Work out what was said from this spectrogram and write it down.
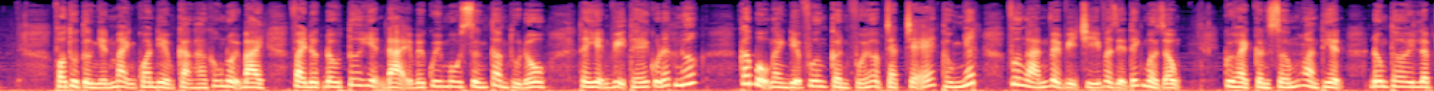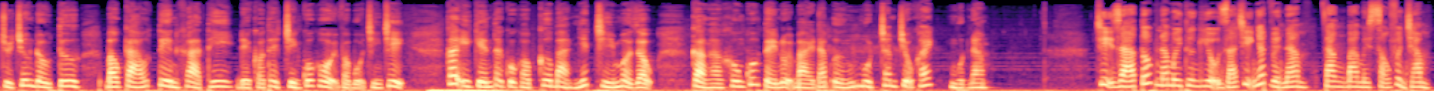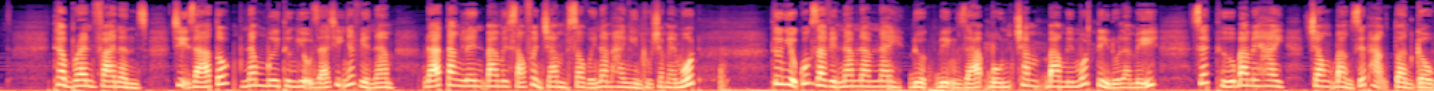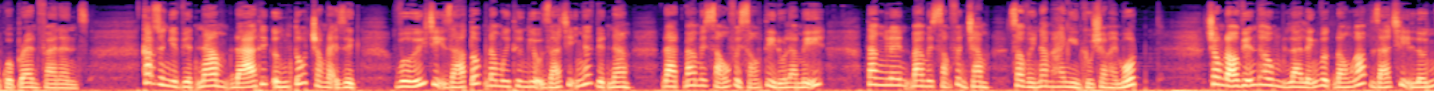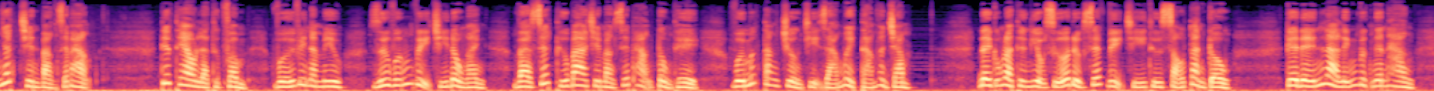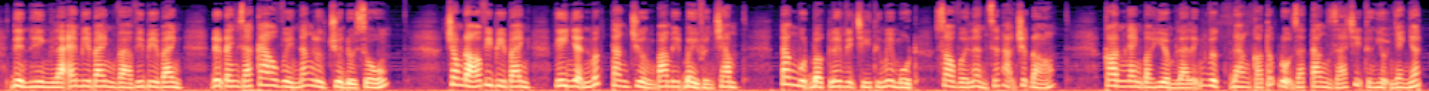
Phó Thủ tướng nhấn mạnh quan điểm cảng hàng không nội bài phải được đầu tư hiện đại với quy mô xứng tầm thủ đô, thể hiện vị thế của đất nước. Các bộ ngành địa phương cần phối hợp chặt chẽ, thống nhất phương án về vị trí và diện tích mở rộng. Quy hoạch cần sớm hoàn thiện, đồng thời lập chủ trương đầu tư, báo cáo tiền khả thi để có thể trình Quốc hội và Bộ Chính trị. Các ý kiến tại cuộc họp cơ bản nhất trí mở rộng, cảng hàng không quốc tế nội bài đáp ứng 100 triệu khách một năm. Trị giá top 50 thương hiệu giá trị nhất Việt Nam tăng 36%. Theo Brand Finance, trị giá top 50 thương hiệu giá trị nhất Việt Nam đã tăng lên 36% so với năm 2021. Thương hiệu quốc gia Việt Nam năm nay được định giá 431 tỷ đô la Mỹ, xếp thứ 32 trong bảng xếp hạng toàn cầu của Brand Finance. Các doanh nghiệp Việt Nam đã thích ứng tốt trong đại dịch với trị giá top 50 thương hiệu giá trị nhất Việt Nam đạt 36,6 tỷ đô la Mỹ, tăng lên 36% so với năm 2021. Trong đó viễn thông là lĩnh vực đóng góp giá trị lớn nhất trên bảng xếp hạng. Tiếp theo là thực phẩm với Vinamilk giữ vững vị trí đầu ngành và xếp thứ ba trên bảng xếp hạng tổng thể với mức tăng trưởng trị giá 18%. Đây cũng là thương hiệu sữa được xếp vị trí thứ 6 toàn cầu. Kế đến là lĩnh vực ngân hàng, điển hình là MBBank và VPBank được đánh giá cao về năng lực chuyển đổi số. Trong đó VPBank ghi nhận mức tăng trưởng 37%, tăng một bậc lên vị trí thứ 11 so với lần xếp hạng trước đó. Còn ngành bảo hiểm là lĩnh vực đang có tốc độ gia tăng giá trị thương hiệu nhanh nhất.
